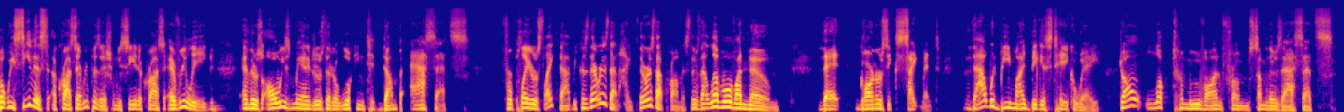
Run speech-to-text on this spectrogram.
But we see this across every position. We see it across every league. And there's always managers that are looking to dump assets for players like that because there is that hype, there is that promise, there's that level of unknown that garners excitement. That would be my biggest takeaway. Don't look to move on from some of those assets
